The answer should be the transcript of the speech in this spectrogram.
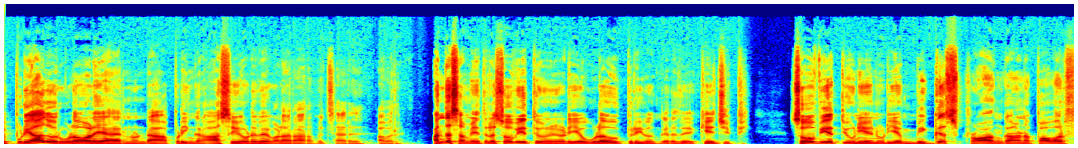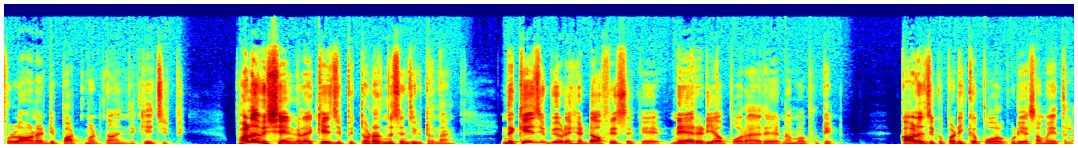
எப்படியாவது ஒரு உளவாளியாயிரணுண்டா அப்படிங்கிற ஆசையோடவே வளர ஆரம்பித்தார் அவர். அந்த சமயத்தில் சோவியத் யூனியனுடைய உளவு பிரிவுங்கிறது கேஜிபி சோவியத் யூனியனுடைய மிக ஸ்ட்ராங்கான பவர்ஃபுல்லான டிபார்ட்மெண்ட் தான் இந்த கேஜிபி பல விஷயங்களை கேஜிபி தொடர்ந்து செஞ்சுக்கிட்டு இருந்தாங்க. இந்த கேஜிபியோட ஹெட் ஆஃபீஸுக்கு நேரடியாக போகிறாரு நம்ம புட்டின். காலேஜுக்கு படிக்க போகக்கூடிய சமயத்தில்.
